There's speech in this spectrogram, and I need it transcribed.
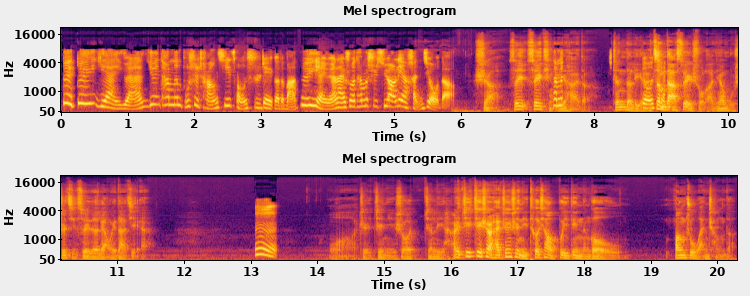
对，对于演员，因为他们不是长期从事这个的嘛，对于演员来说，他们是需要练很久的。是啊，所以所以挺厉害的，真的厉害，这么大岁数了，你看五十几岁的两位大姐。嗯，哇，这这你说真厉害，而且这这事儿还真是你特效不一定能够帮助完成的，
